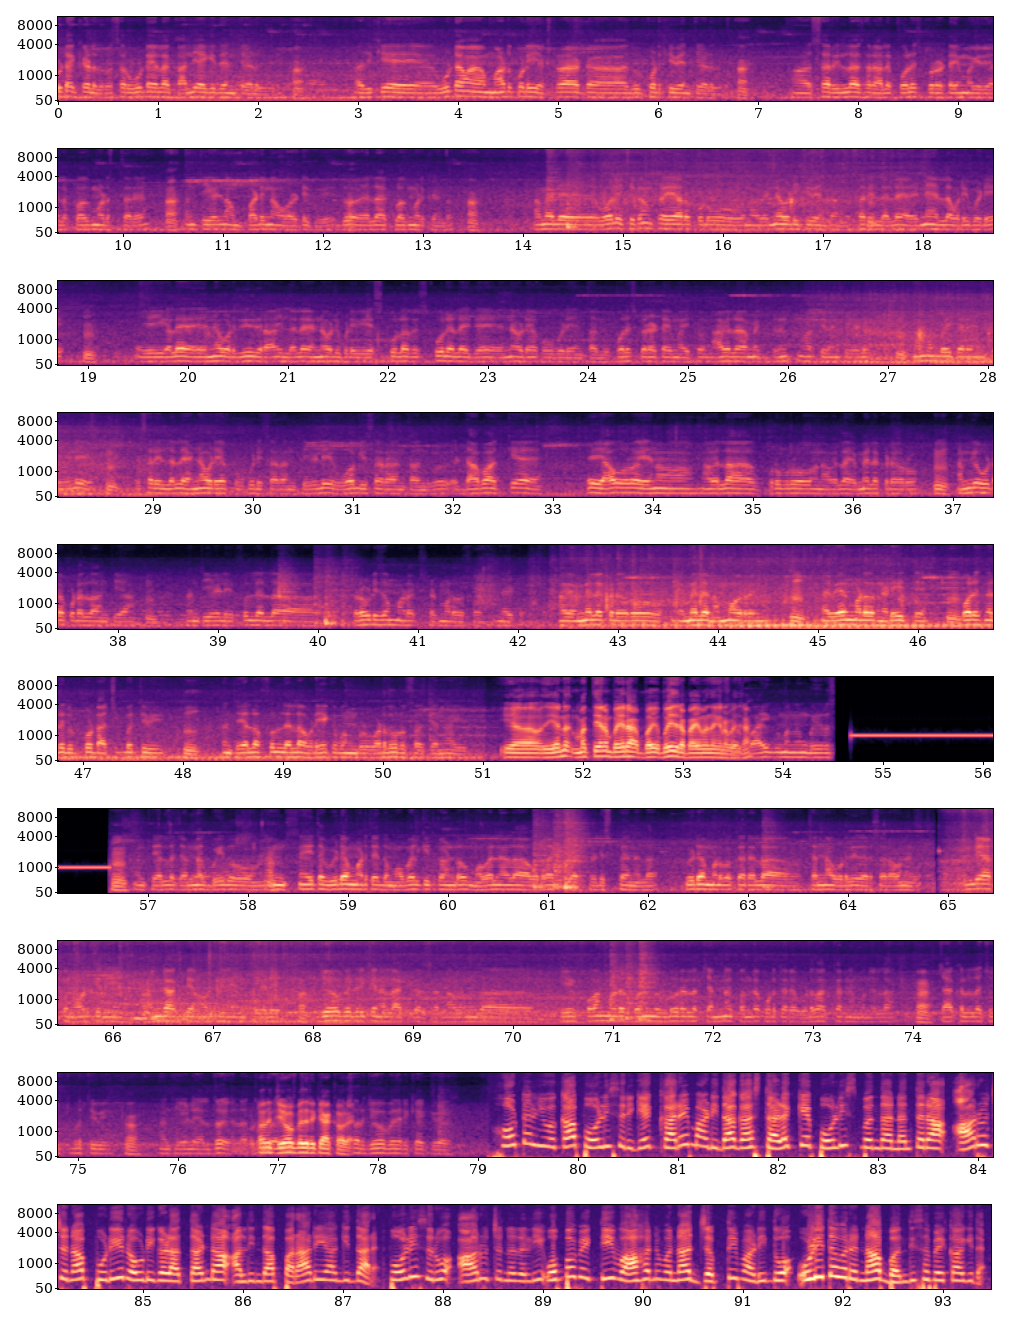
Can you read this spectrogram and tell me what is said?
ಊಟ ಕೇಳಿದ್ರು. ಸರ್ ಊಟ ಎಲ್ಲ ಖಾಲಿಯಾಗಿದೆ ಆಗಿದೆ ಅಂತ ಹೇಳಿದ್ವಿ ಅದಕ್ಕೆ ಊಟ ಮಾಡಿಕೊಡಿ ಎಕ್ಸ್ಟ್ರಾ ದುಡ್ಡು ಕೊಡ್ತೀವಿ ಅಂತ ಹೇಳಿದ್ರು. ಸರ್ ಇಲ್ಲ ಸರ್ ಅಲ್ಲೇ ಪೊಲೀಸ್ ಬರೋ ಟೈಮ್ ಆಗಿದೆ ಎಲ್ಲ ಕ್ಲೋಸ್ ಮಾಡಿಸ್ತಾರೆ. ಅಂತ ಹೇಳಿ ನಮ್ಮ ಪಾಡಿ ನಾವು ಹೊರಟಿದ್ವಿ. ಎಲ್ಲ ಕ್ಲೋಸ್ ಮಾಡ್ಕೊಂಡು. ಆಮೇಲೆ ಓಲಿ ಚಿಕನ್ ಫ್ರೈ ಯಾರು ಕೊಡು ನಾವು ಎಣ್ಣೆ ಹೊಡಿತೀವಿ ಅಂತ ಸರ್ ಇಲ್ಲೆಲ್ಲ ಎಣ್ಣೆ ಎಲ್ಲ ಹೊಡಿಬೇಡಿ. ಈಗಲೇ ಎಣ್ಣೆ ಹೊಡೆದಿದ್ದೀರಾ? ಇಲ್ಲೆಲ್ಲ ಎಣ್ಣೆ ಹೊಡಿಬಿಡಿ ಸ್ಕೂಲ್ ಸ್ಕೂಲೆಲ್ಲ ಇದೆ ಎಣ್ಣೆ ಹೊಡಿಯೋಕೆ ಹೋಗ್ಬಿಡಿ ಅಂತ ಅಂದ್ವಿ ಪೊಲೀಸ್ ಬೇರೆ ಟೈಮ್ ಆಯಿತು. ನಾವೆಲ್ಲ ಆಮೇಲೆ ಡ್ರಿಂಕ್ ಮಾಡ್ತೀವಿ ಅಂತ ಹೇಳಿ ನಮ್ಮ ಬೈತಾರೆ ಅಂತ ಹೇಳಿ ಸರ್ ಇಲ್ಲೆಲ್ಲ ಎಣ್ಣೆ ಹೊಡಿಯೋಕೆ ಹೋಗ್ಬಿಡಿ ಸರ್ ಅಂತ ಹೇಳಿ ಹೋಗಿ ಸರ್ ಅಂತ ಅಂದ್ವಿ. ಡಾಬಾ ಅದಕ್ಕೆ ಏ ಯಾವ ಊರು ಏನೋ ನಾವೆಲ್ಲ ಕುರುಬರು ನಾವೆಲ್ಲ ಎಂ ಎಲ್ ಎ ಕಡೆಯವರು. ನಮಗೆ ಊಟ ಕೊಡಲ್ಲ ಅಂತೀಯ? ಅಂತ ಹೇಳಿ ಫುಲ್ ಎಲ್ಲ ರೌಡಿಸಮ್ ಮಾಡೋಕೆ ಸ್ಟಾರ್ಟ್ ಮಾಡೋದು ಸರ್ ನೈಟ್ ನಾವು ಎಂ ಎಲ್ ಎ ಕಡೆಯವರು ಎಂ ಎಲ್ ಎ ನಮ್ಮವ್ರೇನು ನಾವೇನು ಮಾಡಿದ್ರು ನಡೆಯುತ್ತೆ. ಪೊಲೀಸ್ನವ್ರಿಗೆ ದುಡ್ಡು ಕೊಟ್ಟು ಆಚೆಗೆ ಬರ್ತೀವಿ ಅಂತ ಎಲ್ಲ ಫುಲ್ ಎಲ್ಲ ಹೊಡೆಯೋಕೆ ಬಂದ್ಬಿಡು ಹೊಡೆದ್ರು ಸರ್ ಚೆನ್ನಾಗಿ. ಏನು ಮತ್ತೇನೋ ಬೈರ ಬೈ ಬೈದ್ರ ಬಾಯಿ ಬಂದಂಗೆ ಬೈದ್ರ? ಬಾಯಿಗೆ ಬಂದಂಗೆ ಬೈದ್ರು. ಅಂತ ಎಲ್ಲ ಚೆನ್ನಾಗಿ ಬೈದು ನಮ್ಮ ಸ್ನೇಹಿತ ವೀಡಿಯೋ ಮಾಡ್ತಾ ಇದ್ದ ಮೊಬೈಲ್ ಕಿತ್ಕೊಂಡು ಮೊಬೈಲ್ನೆಲ್ಲ ಹೊಡೆದಾಕಿದ್ದಾರೆ ಸರ್ ಡಿಸ್ಪ್ಲೇನೆಲ್ಲ ವೀಡಿಯೋ ಮಾಡ್ಬೇಕಾದ್ರೆಲ್ಲ ಚೆನ್ನಾಗಿ ಹೊಡೆದಿದ್ದಾರೆ ಸರ್ ಅವನಿಗೆ ಹಂಗೆ ಹಾಕು ನೋಡ್ತೀನಿ ಹಂಗೆ ಹಾಕ್ತೀಯ ನೋಡ್ತೀನಿ ಅಂತ ಹೇಳಿ ಜೀವ ಬೆದರಿಕೆನೆಲ್ಲ ಹಾಕಿದ್ದಾರೆ ಸರ್ ನಾವೊಂದು ಈ ಫೋನ್ ಮಾಡೋದು ಬಂದು ಹುಡುಗರೆಲ್ಲ ಚೆನ್ನಾಗಿ ತೊಂದರೆ ಕೊಡ್ತಾರೆ ಹೊಡೆದಾಕ್ತಾರೆ ನಿಮ್ಮನ್ನೆಲ್ಲ. ಚಾಕಲೆಲ್ಲ ಚುಚ್ಚಿಬಿಡ್ತೀವಿ ಅಂತ ಹೇಳಿ ಎಲ್ಲರೂ ಎಲ್ಲ ಜೀವ ಬೆದರಿಕೆ ಹಾಕವ್ರೆ. ಸರ್ ಜೀವ ಬೆದರಿಕೆ ಹಾಕಿದ್ದಾರೆ. ಹೋಟೆಲ್ ಯುವಕ ಪೊಲೀಸರಿಗೆ ಕರೆ ಮಾಡಿದಾಗ ಸ್ಥಳಕ್ಕೆ ಪೊಲೀಸ್ ಬಂದ ನಂತರ ಆರು ಜನ ಪುಡಿ ರೌಡಿಗಳ ತಂಡ ಅಲ್ಲಿಂದ ಪರಾರಿಯಾಗಿದ್ದಾರೆ. ಪೊಲೀಸರು ಆರು ಜನರಲ್ಲಿ ಒಬ್ಬ ವ್ಯಕ್ತಿ ವಾಹನವನ್ನ ಜಪ್ತಿ ಮಾಡಿದ್ದು ಉಳಿದವರನ್ನ ಬಂಧಿಸಬೇಕಾಗಿದೆ.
